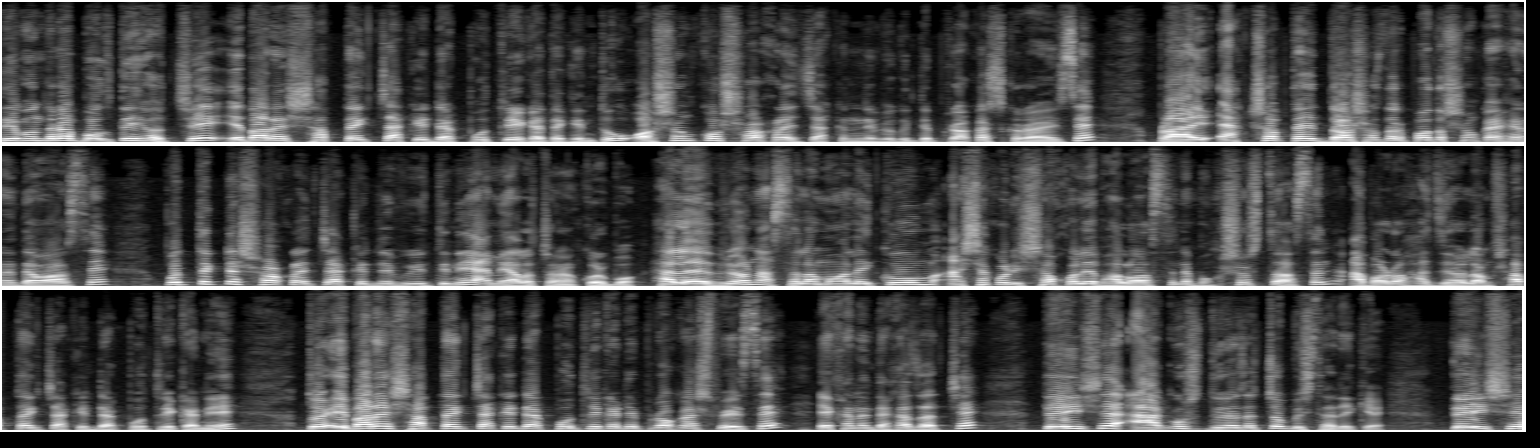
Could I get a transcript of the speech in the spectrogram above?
প্রিয় বন্ধুরা বলতেই হচ্ছে, এবারের সাপ্তাহিক চাকরির ডাক পত্রিকাতে কিন্তু অসংখ্য সরকারি চাকরি নিয়ে বিজ্ঞপ্তি প্রকাশ করা হয়েছে। প্রায় এক সপ্তাহে দশ হাজার পদের সংখ্যা এখানে দেওয়া আছে। প্রত্যেকটা সরকারি চাকরির বিজ্ঞপ্তি নিয়ে আমি আলোচনা করব। হ্যালো এভরিওয়ান, আসসালামু আলাইকুম। আশা করি সকলে ভালো আছেন এবং সুস্থ আছেন। আবারও হাজির হলাম সাপ্তাহিক চাকরির ডাক পত্রিকা নিয়ে। তো এবারের সাপ্তাহিক চাকরির ডাক পত্রিকাটি প্রকাশ পেয়েছে। এখানে দেখা যাচ্ছে, তেইশে আগস্ট দুই হাজার চব্বিশ তারিখে। তেইশে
